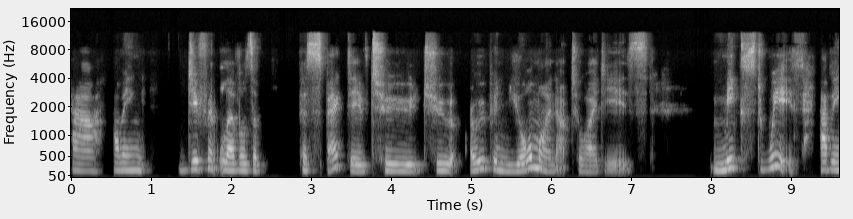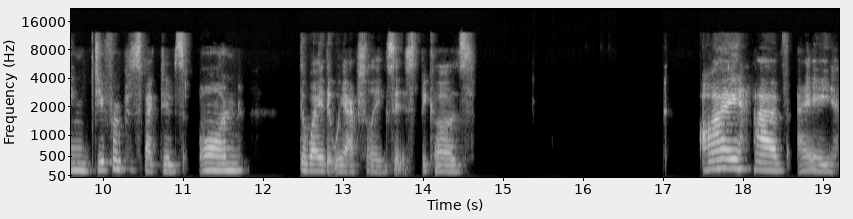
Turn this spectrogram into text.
how having different levels of perspective to to open your mind up to ideas mixed with having different perspectives on the way that we actually exist. Because I have a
